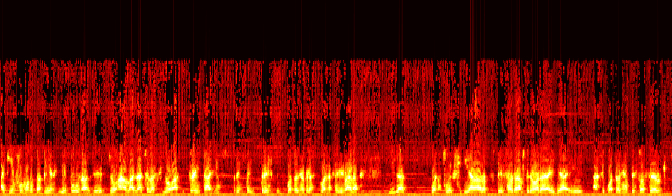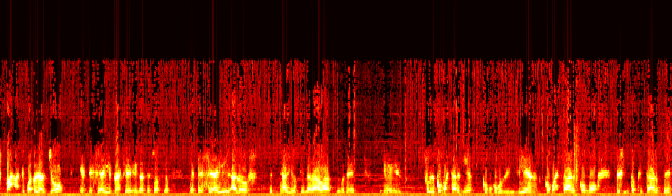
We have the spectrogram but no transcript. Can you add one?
aquí en Formosa también. Y después, bueno, yo a, Nacho la sigo hace 30 años, 33, 34 años que la sigo a Nacha Guevara. Y ella, bueno, estuvo exiliada, ustedes sabrán, pero ahora ella eh, hace cuatro años empezó a hacer, hace cuatro años yo empecé a ir, no es que ella empezó a hacer, empecé a ir a los seminarios que ella daba sobre eh, sobre cómo estar bien, cómo, cómo vivir bien, cómo estar, cómo desintoxicarte,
